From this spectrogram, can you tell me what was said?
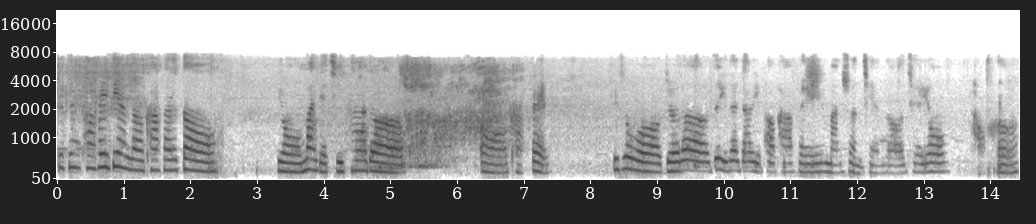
这间咖啡店的咖啡豆。有卖给其他的呃咖啡，其实我觉得自己在家里泡咖啡蛮省钱的，而且又好喝。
